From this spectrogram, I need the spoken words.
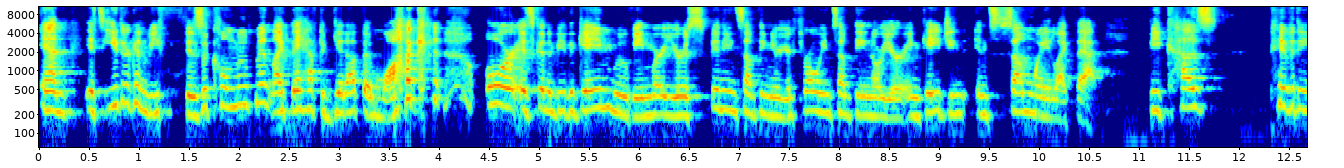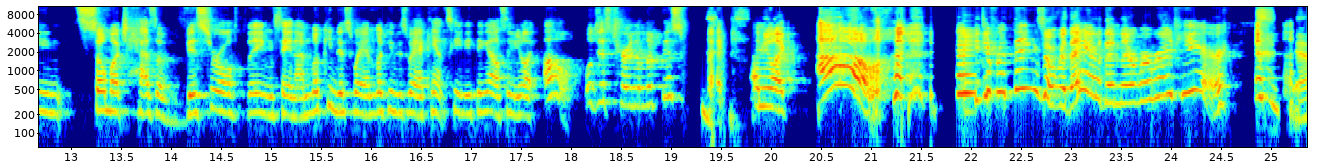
And it's either going to be physical movement like they have to get up and walk or it's going to be the game moving where you're spinning something or you're throwing something or you're engaging in some way like that. Because pivoting so much has a visceral thing saying i'm looking this way i'm looking this way i can't see anything else. And you're like oh we'll just turn and look this way. And you're like oh different things over there than there were right here. Yeah.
